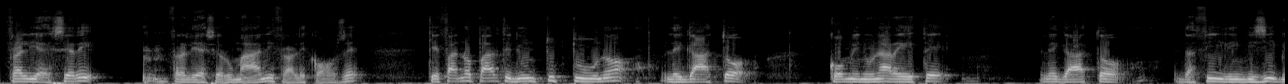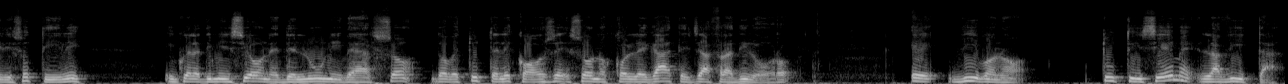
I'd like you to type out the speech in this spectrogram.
fra gli esseri, fra gli esseri umani, fra le cose, che fanno parte di un tutt'uno legato come in una rete, legato da fili invisibili sottili in quella dimensione dell'universo dove tutte le cose sono collegate già fra di loro e vivono tutti insieme la vita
